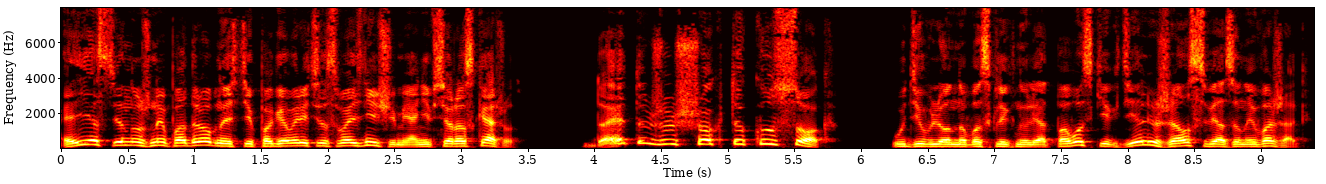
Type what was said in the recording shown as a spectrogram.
Если нужны подробности, поговорите с возничими, они все расскажут». «Да это же шок-то кусок!» Удивленно воскликнули от повозки, где лежал связанный вожак.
